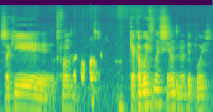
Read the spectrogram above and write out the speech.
Só que. Eu tô falando. Que acabou influenciando, né? Depois.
